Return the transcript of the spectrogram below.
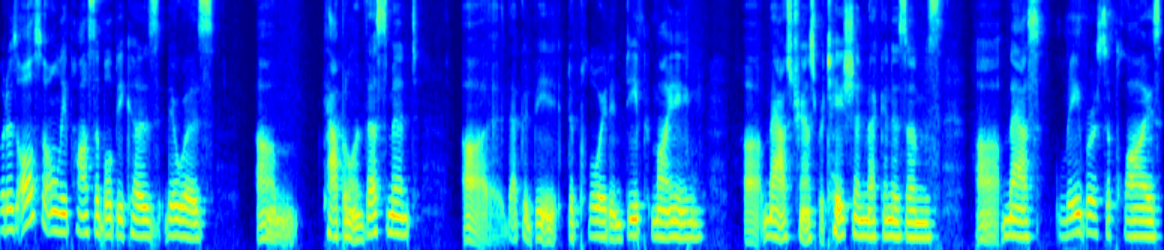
But it was also only possible because there was um, capital investment uh, that could be deployed in deep mining, uh, mass transportation mechanisms, uh, mass labor supplies.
